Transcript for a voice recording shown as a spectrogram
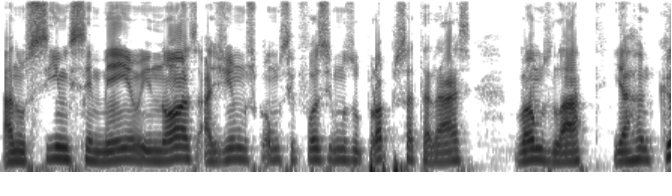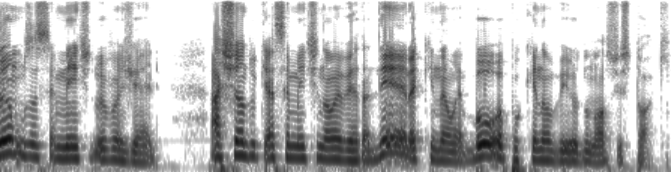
anunciam e semeiam e nós agimos como se fôssemos o próprio Satanás. Vamos lá e arrancamos a semente do Evangelho, achando que a semente não é verdadeira, que não é boa, porque não veio do nosso estoque.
